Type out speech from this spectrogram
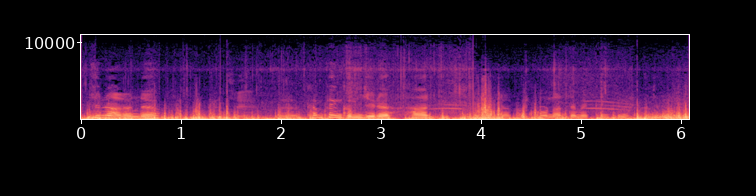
같지는 않은데요? 그치? 네, 캠핑 금지를 하, 코로나 때문에 캠핑 하지 마. 근데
